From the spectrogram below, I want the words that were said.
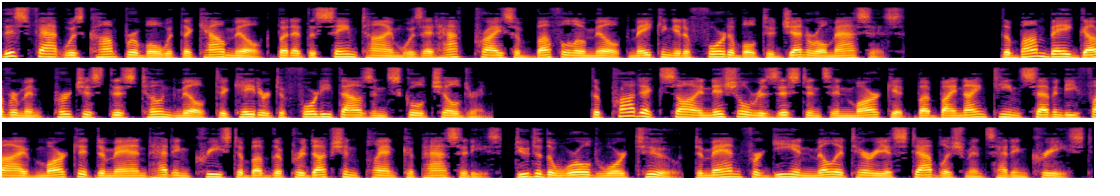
This fat was comparable with the cow milk but at the same time was at half price of buffalo milk making it affordable to general masses. The Bombay government purchased this toned milk to cater to 40,000 school children. The product saw initial resistance in market but by 1975 market demand had increased above the production plant capacities. Due to the World War II, demand for ghee in military establishments had increased.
